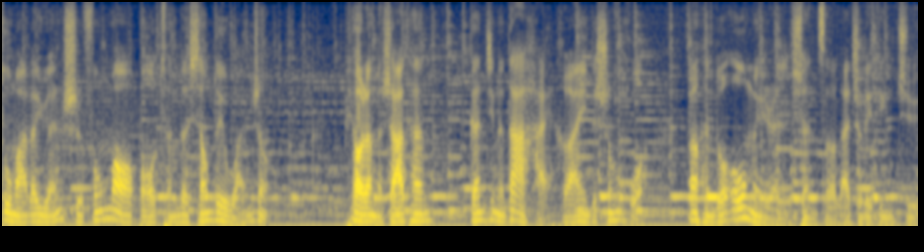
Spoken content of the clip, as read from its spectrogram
杜马的原始风貌保存得相对完整，漂亮的沙滩、干净的大海和安逸的生活，让很多欧美人选择来这里定居。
